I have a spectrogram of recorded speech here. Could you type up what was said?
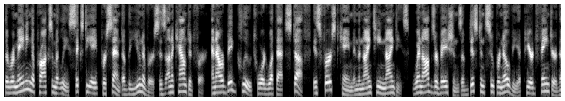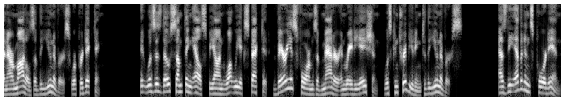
The remaining approximately 68% of the universe is unaccounted for, and our big clue toward what that stuff is first came in the 1990s, when observations of distant supernovae appeared fainter than our models of the universe were predicting. It was as though something else beyond what we expected, various forms of matter and radiation, was contributing to the universe. As the evidence poured in,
